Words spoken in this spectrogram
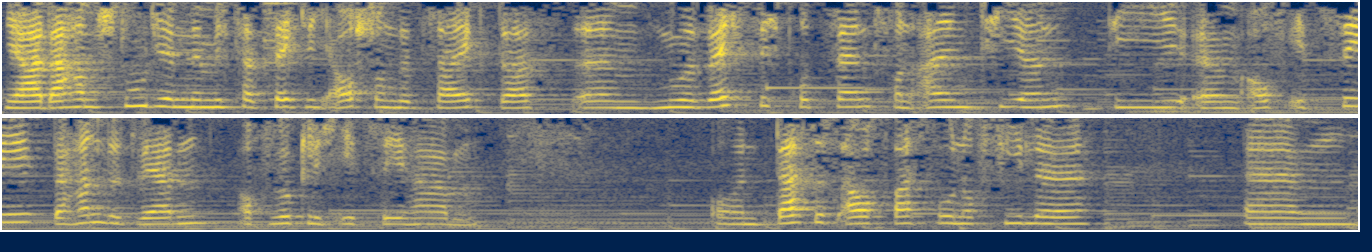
Ja, da haben Studien nämlich tatsächlich auch schon gezeigt, dass ähm, nur 60 Prozent von allen Tieren, die ähm, auf EC behandelt werden, auch wirklich EC haben. Und das ist auch was, wo noch viele ähm,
